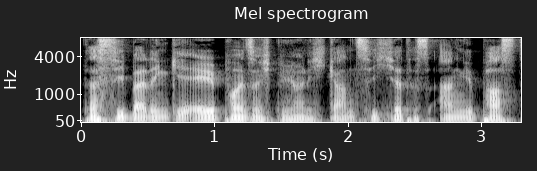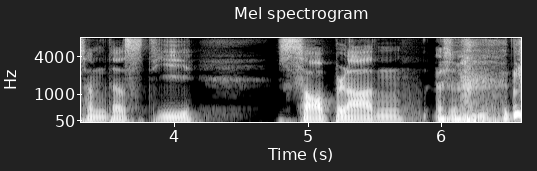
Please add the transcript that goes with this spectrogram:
dass sie bei den GL-Points, aber ich bin mir auch nicht ganz sicher, das angepasst haben, dass die Saubladen, also die,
